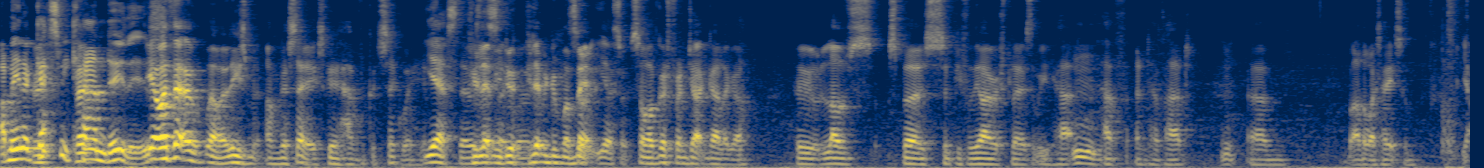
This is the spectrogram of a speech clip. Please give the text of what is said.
I mean, I guess we can do these. Yeah, I think. Well, at least I'm going to say it's going to have a good segue. Here. Yes, there if you let the me do, if you let me do my So- bit. yeah, so- So our good friend Jack Gallagher, who loves Spurs simply for the Irish players that we ha- Mm. have and have had, Mm. um, but otherwise hates them. Yeah.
